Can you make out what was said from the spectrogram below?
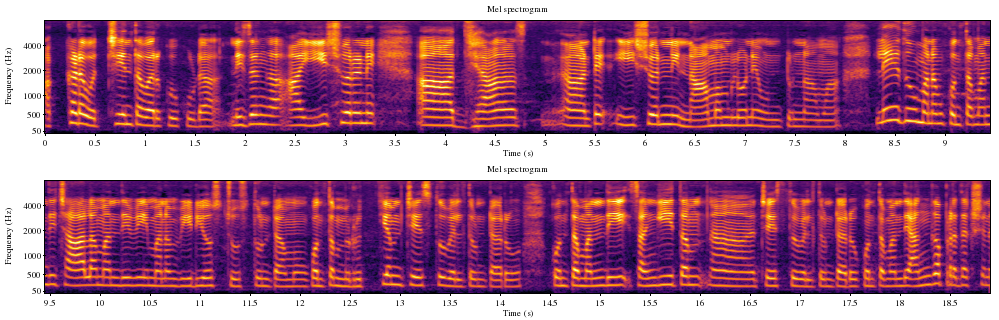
అక్కడ వచ్చేంత వరకు కూడా నిజంగా ఆ ఈశ్వరుని ధ్యా అంటే ఈశ్వరుని నామంలోనే ఉంటున్నామా? లేదు మనం కొంతమంది చాలామందివి మనం వీడియోస్ చూస్తుంటాము కొంత నృత్యం చేస్తూ వెళ్తుంటారు కొంతమంది సంగీతం చేస్తూ వెళ్తుంటారు కొంతమంది అంగ ప్రదక్షిణ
